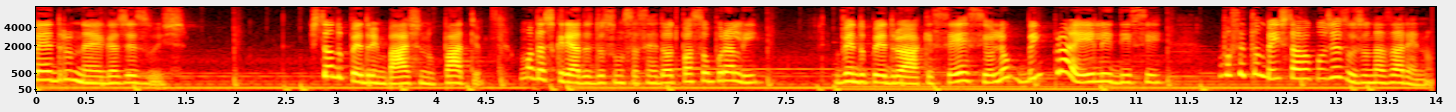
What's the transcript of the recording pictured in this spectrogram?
Pedro nega Jesus. Estando Pedro embaixo no pátio, uma das criadas do sumo sacerdote passou por ali. Vendo Pedro aquecer-se, olhou bem para ele e disse: Você também estava com Jesus, o Nazareno.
